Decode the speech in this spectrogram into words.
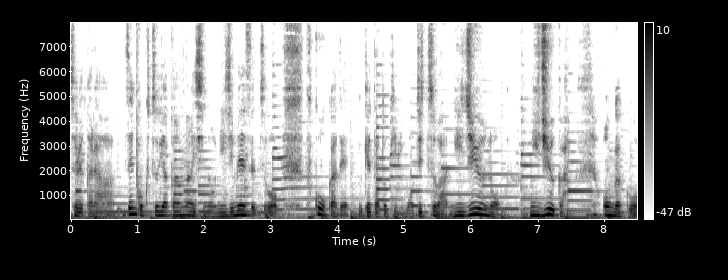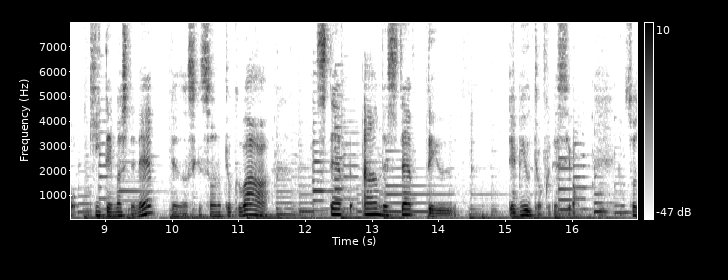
それから全国通訳案内士の二次面接を福岡で受けた時にも実は20の20か音楽を聴いていましてね。その曲は「Step and Step」っていうデビュー曲ですよ。そ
